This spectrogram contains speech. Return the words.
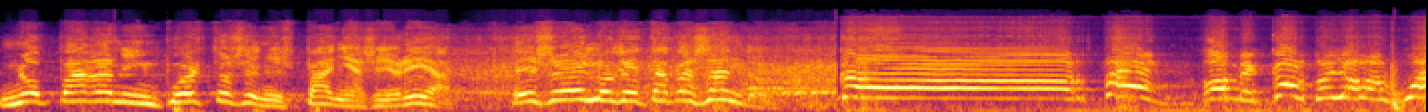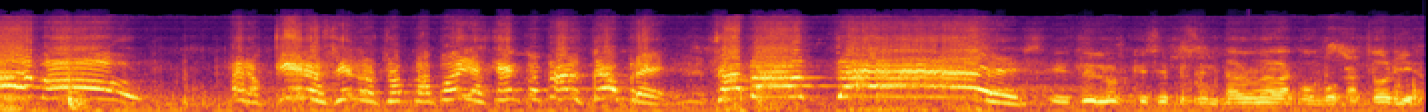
no pagan impuestos en España, señoría. Eso es lo que está pasando. ¡Corten! ¡O me corto yo los huevos! ¡Pero quiero ser los soplapollas que ha encontrado este hombre! ¡Samantes! Es de los que se presentaron a la convocatoria.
